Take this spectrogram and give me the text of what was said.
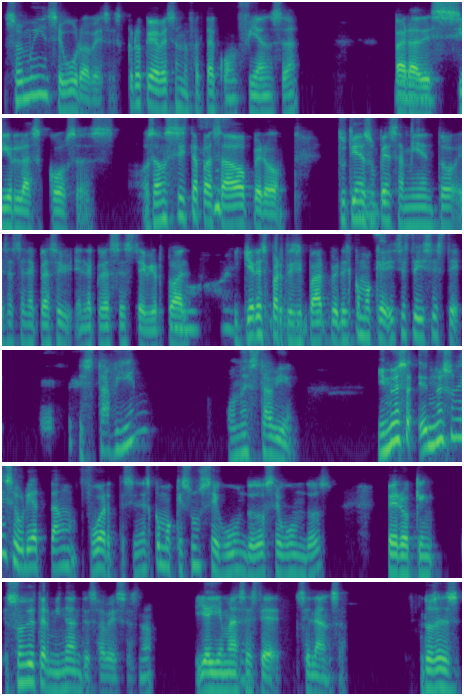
soy muy inseguro a veces. Creo que a veces me falta confianza para decir las cosas. O sea, no sé si te ha pasado, pero tú tienes un pensamiento, estás en la clase, en la clase este, virtual y quieres participar, pero es como que dices, te dice este, ¿está bien o no está bien? Y no es, eh, no es una inseguridad tan fuerte, sino es como que es un segundo, dos segundos, pero que son determinantes a veces, ¿no? Y alguien más Sí. este, se lanza. Entonces,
